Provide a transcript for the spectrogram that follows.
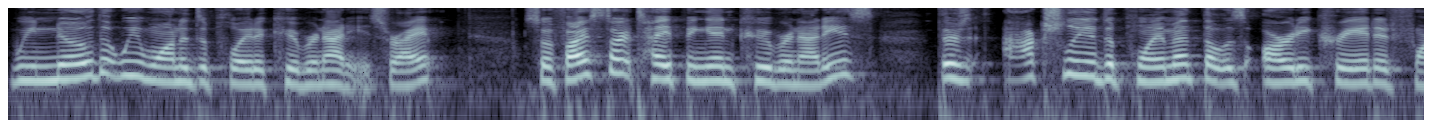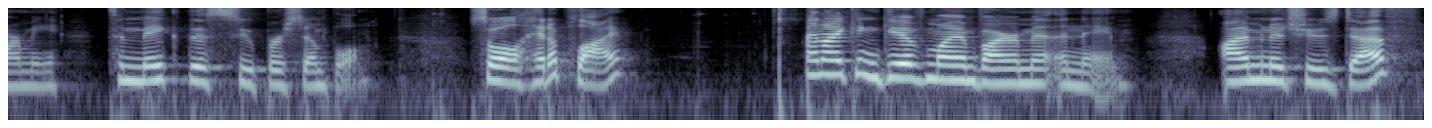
We know that we want to deploy to Kubernetes, right? So if I start typing in Kubernetes, there's actually a deployment that was already created for me to make this super simple. So I'll hit apply and I can give my environment a name. I'm going to choose dev.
